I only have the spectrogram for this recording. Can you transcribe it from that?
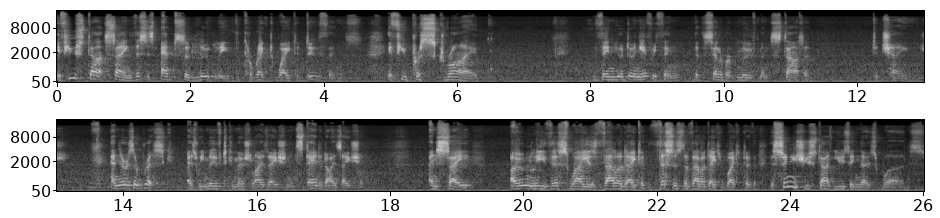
if you start saying this is absolutely the correct way to do things, if you prescribe, then you're doing everything that the celebrant movement started to change. And there is a risk as we move to commercialization and standardization and say, only this way is validated, this is the validated way to do it. As soon as you start using those words,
